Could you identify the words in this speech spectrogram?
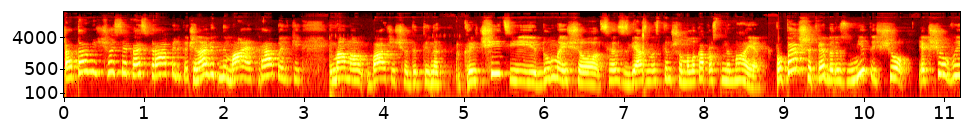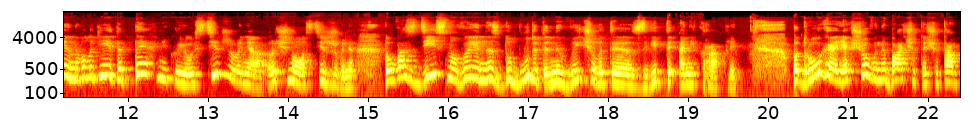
а там щось якась крапелька, чи навіть немає крапельки, і мама бачить, що дитина кричить і думає, що це зв'язано з тим, що молока просто немає. По-перше, треба розуміти, що якщо ви не володієте технікою стіджування, ручного стіджування, то у вас дійсно ви не здобудете, не вичавите звідти ані краплі. По-друге, якщо ви не бачите, що там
